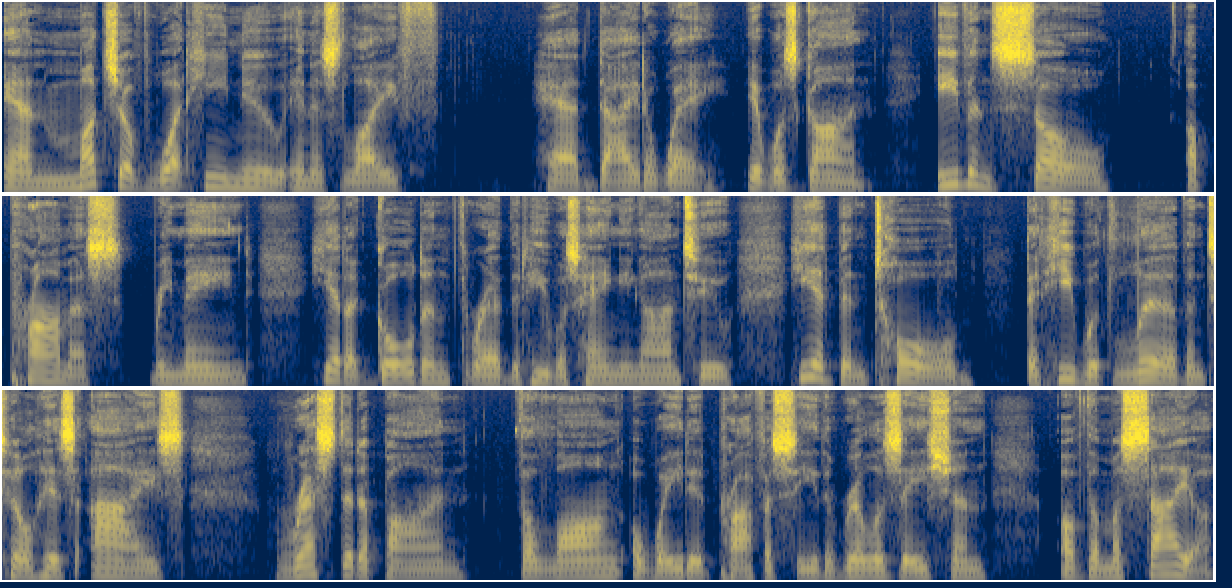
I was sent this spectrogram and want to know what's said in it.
and much of what he knew in his life had died away. It was gone. Even so, a promise remained. He had a golden thread that he was hanging on to. He had been told that he would live until his eyes rested upon the long awaited prophecy, the realization of the Messiah,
